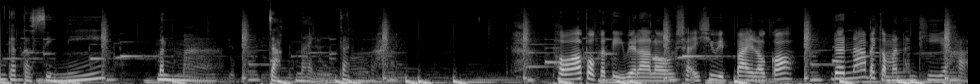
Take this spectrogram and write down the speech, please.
ณฑ์การตัดสินนี้มันมาจากไหนกันนะคะเพราะว่าปกติเวลาเราใช้ชีวิตไปเราก็เดินหน้าไปกับมันทันทีอะค่ะ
